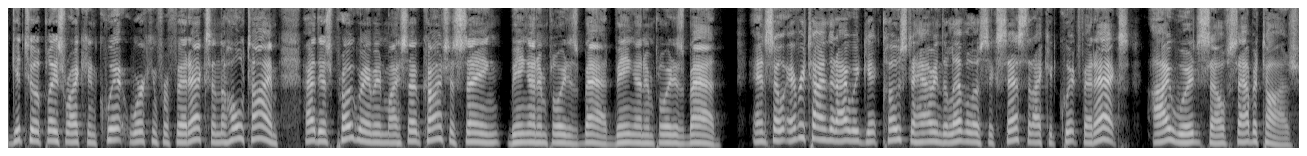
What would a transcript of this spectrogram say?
get to a place where I can quit working for FedEx. And the whole time I had this program in my subconscious saying being unemployed is bad, being unemployed is bad. And so every time that I would get close to having the level of success that I could quit FedEx, I would self sabotage.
